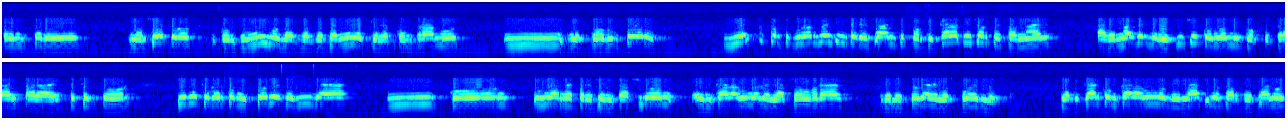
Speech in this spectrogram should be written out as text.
entre nosotros que consumimos las artesanías, que las compramos, y los productores. Y esto es particularmente interesante porque cada pieza artesanal además del beneficio económico que trae para este sector, tiene que ver con historias de vida y con una representación en cada una de las obras de la historia de los pueblos. Platicar con cada uno de las y los artesanos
